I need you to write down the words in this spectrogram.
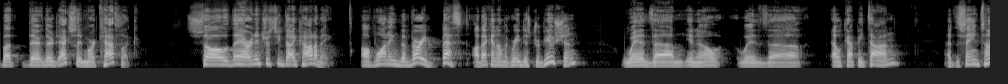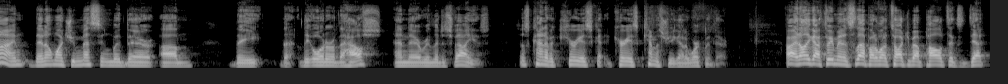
but they're, they're actually more Catholic. So they are an interesting dichotomy of wanting the very best of economic redistribution with, um, you know, with uh, El Capitan. At the same time, they don't want you messing with their um, the, the, the order of the house and their religious values. So it's kind of a curious curious chemistry you got to work with there. All right, I only got three minutes left, but I want to talk to you about politics, debt,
